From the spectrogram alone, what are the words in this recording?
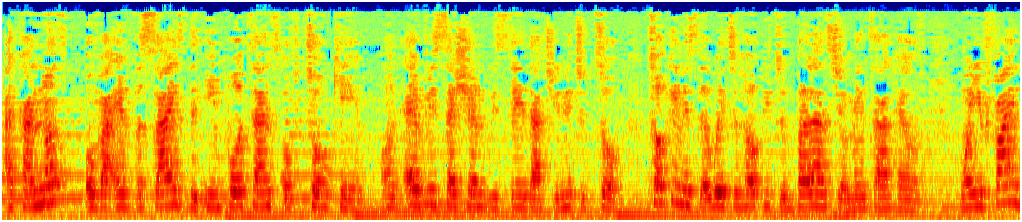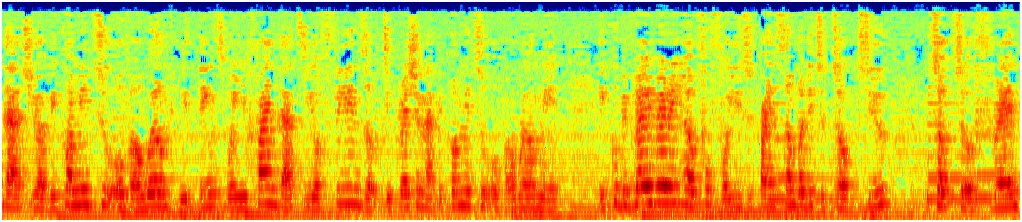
I cannot overemphasize the importance of talking. On every session we say that you need to talk. Talking is the way to help you to balance your mental health. When you find that you are becoming too overwhelmed with things, when you find that your feelings of depression are becoming too overwhelming, it could be very very helpful for you to find somebody to talk to talk to a friend,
